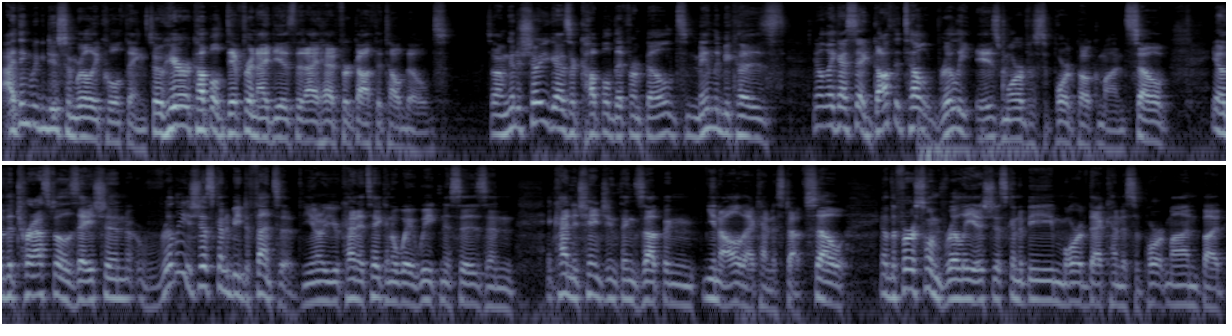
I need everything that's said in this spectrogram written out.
I think we can do some really cool things. So here are a couple different ideas that I had for Gothitelle builds. So I'm going to show you guys a couple different builds, mainly because, you know, like I said, Gothitelle really is more of a support Pokemon. So you know, the terastallization really is just going to be defensive. You know, you're kind of taking away weaknesses and, and kind of changing things up and, you know, all that kind of stuff. So, you know, the first one really is just going to be more of that kind of support mon, but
